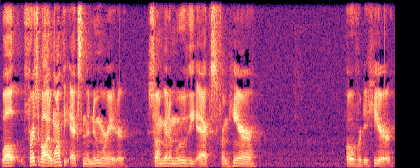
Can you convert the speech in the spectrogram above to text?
Well, first of all, I want the x in the numerator. So I'm going to move the x from here over to here.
